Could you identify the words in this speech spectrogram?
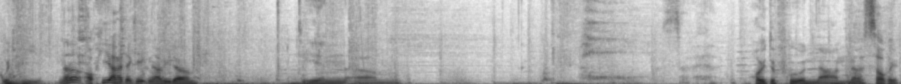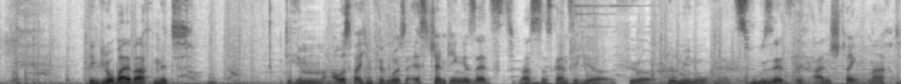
Und wie? Ne? Auch hier hat der Gegner wieder den ähm, heute frühen Namen, ne? Sorry. Den Global Buff mit dem Ausweichen für Größe S Champion gesetzt, was das Ganze hier für Domino ne, zusätzlich anstrengend macht.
